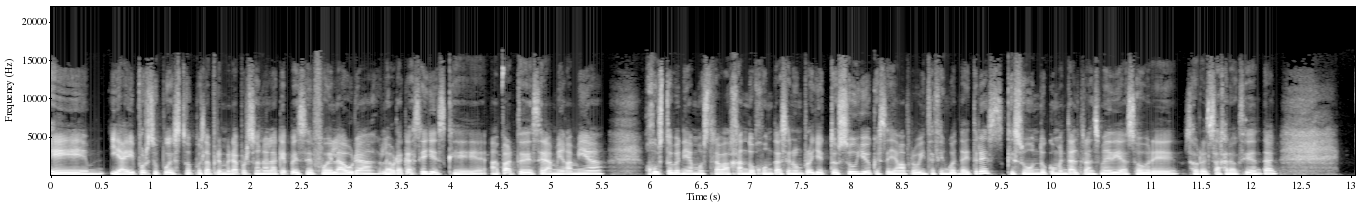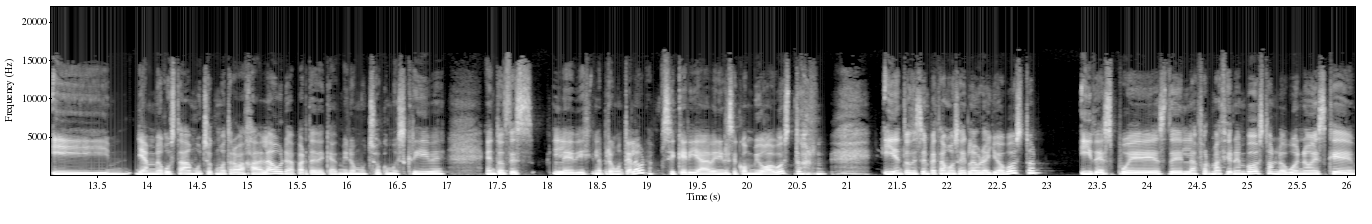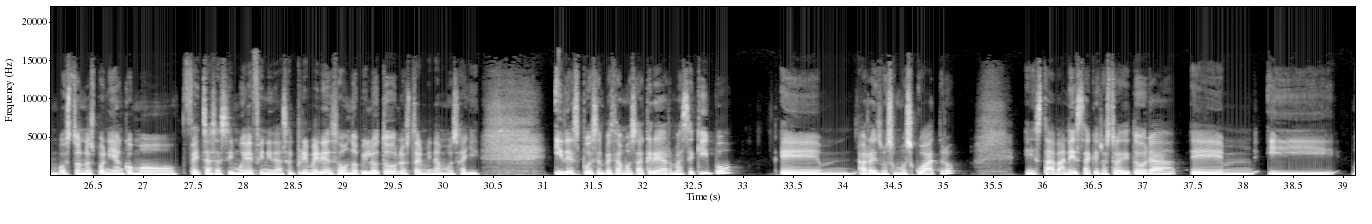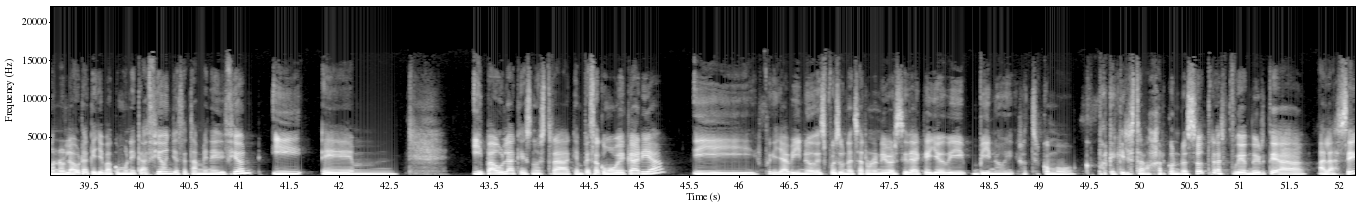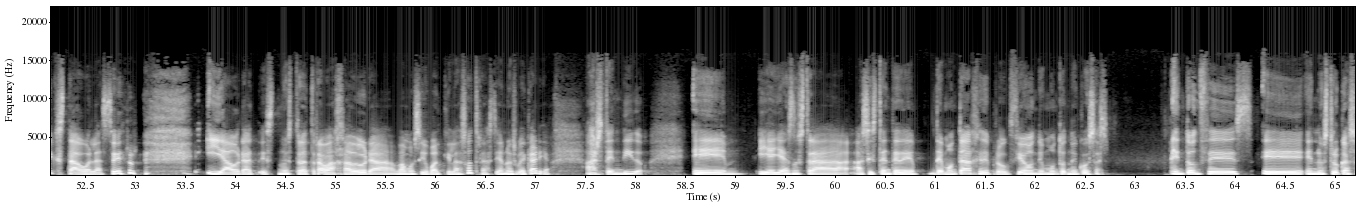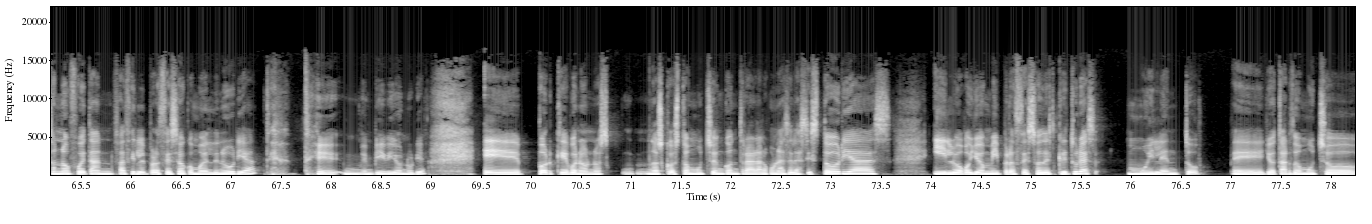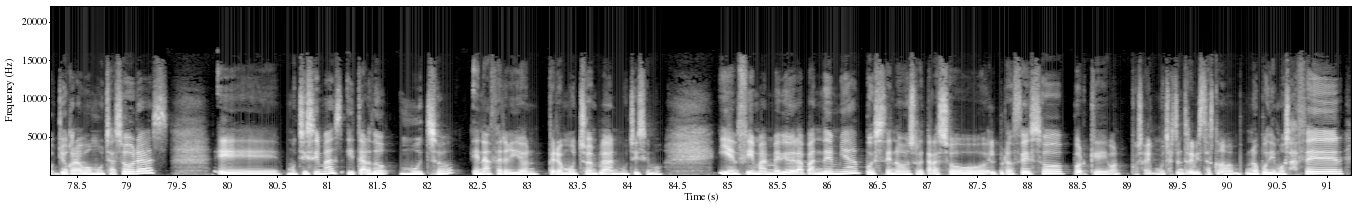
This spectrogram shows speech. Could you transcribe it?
Eh, y ahí, por supuesto, pues la primera persona a la que pensé fue Laura, Laura Caselles, que aparte de ser amiga mía, justo veníamos trabajando juntas en un proyecto suyo que se llama Provincia 53, que es un documental transmedia sobre, sobre el Sáhara Occidental. Y ya me gustaba mucho cómo trabajaba Laura, aparte de que admiro mucho cómo escribe. Entonces le, dije, le pregunté a Laura si quería venirse conmigo a Boston. Y entonces empezamos a ir Laura y yo a Boston. Y después de la formación en Boston, lo bueno es que en Boston nos ponían como fechas así muy definidas. El primer y el segundo piloto los terminamos allí. Y después empezamos a crear más equipo. Em, ahora mismo somos cuatro. Está Vanessa, que es nuestra editora, em, y bueno, Laura, que lleva comunicación y hace también edición, y, em, y Paula, que es nuestra, que empezó como becaria y ella vino después de una charla en la universidad que yo di, vino y como, ¿por qué quieres trabajar con nosotras? Pudiendo irte a, la sexta o a la SER. Y ahora es nuestra trabajadora, vamos, igual que las otras, ya no es becaria, ascendido. Eh, y ella es nuestra asistente de, de montaje, de producción, de un montón de cosas. Entonces, eh, en nuestro caso no fue tan fácil el proceso como el de Nuria, te, me envidio Nuria, eh, porque bueno, nos, costó mucho encontrar algunas de las historias y luego yo mi proceso de escritura es muy lento. Eh, yo tardo mucho, yo grabo muchas horas, muchísimas, y tardo mucho en hacer guion, pero mucho en plan, muchísimo. Y encima, en medio de la pandemia, pues se nos retrasó el proceso porque, bueno, pues hay muchas entrevistas que no pudimos hacer,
